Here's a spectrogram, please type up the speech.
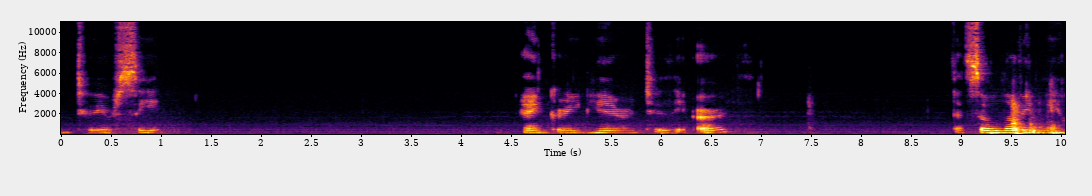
into your seat, anchoring here into the earth that so lovingly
